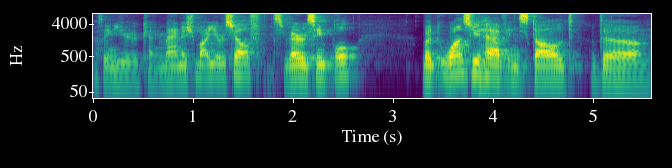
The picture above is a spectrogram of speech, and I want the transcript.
I think you can manage by yourself. It's very simple. But once you have installed the,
